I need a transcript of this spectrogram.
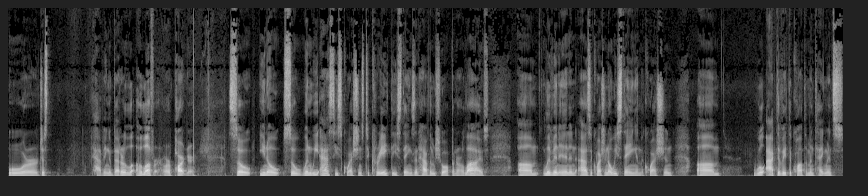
or just having a better lo- a lover or a partner. So, you know, so when we ask these questions to create these things and have them show up in our lives, um, living in and as a question, always staying in the question, um, will activate the quantum entanglements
